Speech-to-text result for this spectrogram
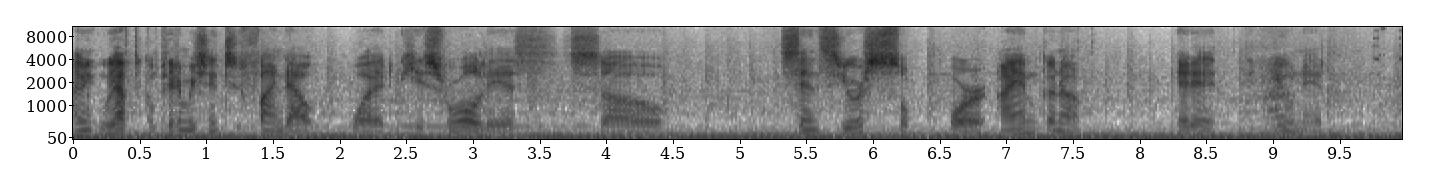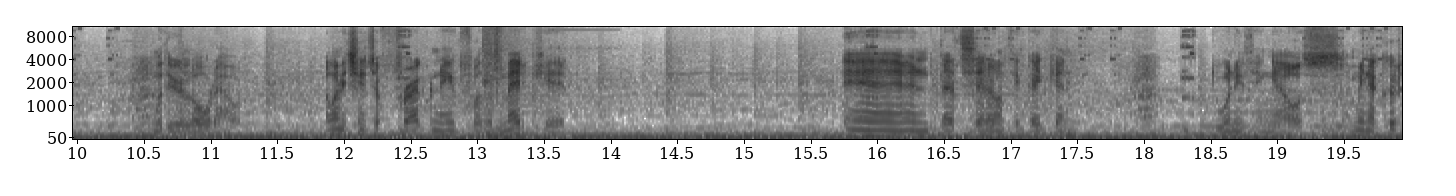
I mean, we have to complete a mission to find out what his role is. So, since you're support, I am gonna edit the unit with your loadout. I'm gonna change the frag grenade for the medkit. And that's it. I don't think I can do anything else. I mean, I could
